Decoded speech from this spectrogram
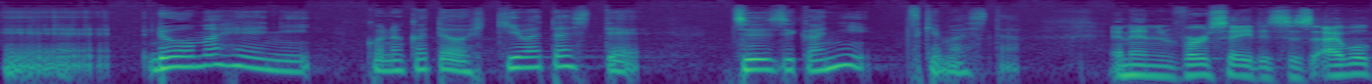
えーローマ兵にこの方を引き渡して十字架につけました。And then in verse 8 it says, I will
